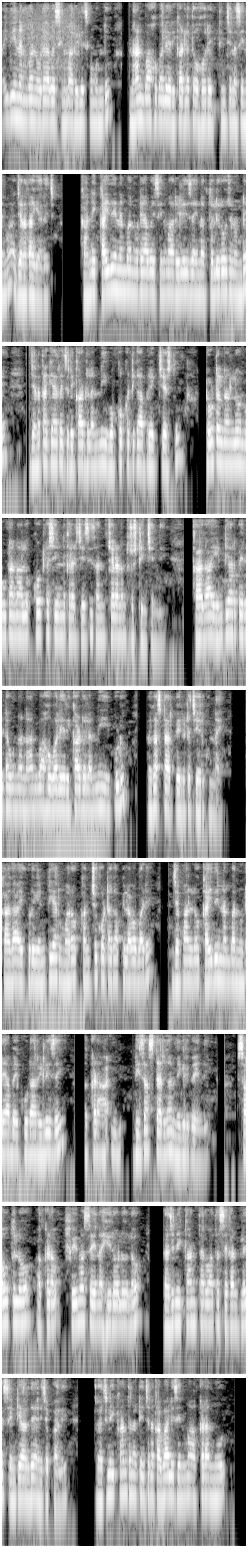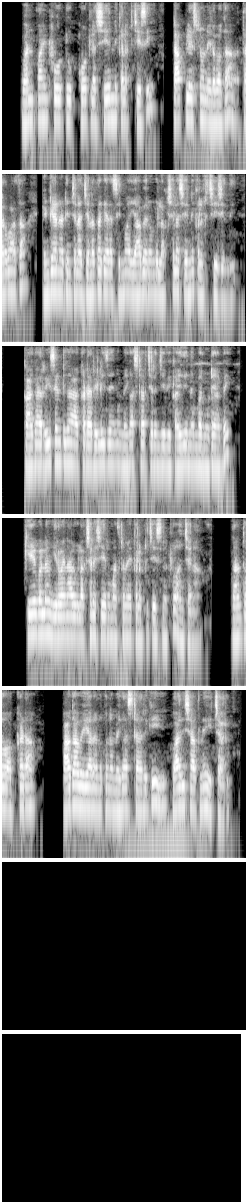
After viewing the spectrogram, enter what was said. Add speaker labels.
Speaker 1: ఖైదీ number నూట యాభై cinema రిలీజ్కు ముందు నాన్ బాహుబలి రికార్డులతో హోరెత్తించిన సినిమా జనతా గ్యారేజ్. కానీ ఖైదీ నెంబర్ నూట యాభై సినిమా రిలీజ్ అయిన తొలి రోజు నుండే జనతా గ్యారేజ్ రికార్డులన్నీ ఒక్కొక్కటిగా బ్రేక్ చేస్తూ టోటల్ రన్లో నూట నాలుగు కోట్ల షేర్ని కలెక్ట్ చేసి సంచలనం సృష్టించింది. కాగా ఎన్టీఆర్ పేరిట ఉన్న నాన్ బాహుబలి రికార్డులన్నీ ఇప్పుడు మెగాస్టార్ పేరిట చేరుకున్నాయి. కాగా ఇప్పుడు ఎన్టీఆర్ మరో కంచుకోటగా పిలువబడే జపాన్లో ఖైదీ నెంబర్ నూట యాభై కూడా రిలీజ్ అయి అక్కడ డిజాస్టర్గా మిగిలిపోయింది. సౌత్లో అక్కడ ఫేమస్ అయిన హీరోలలో రజనీకాంత్ తర్వాత సెకండ్ ప్లేస్ ఎన్టీఆర్దే అని చెప్పాలి. రజనీకాంత్ నటించిన కబాలి సినిమా అక్కడ నూ వన్ పాయింట్ ఫోర్ టూ కోట్ల షేర్ని కలెక్ట్ చేసి టాప్ ప్లేస్లో నిలవగా తర్వాత ఎన్టీఆర్ నటించిన జనతా గ్యార సినిమా యాభై రెండు లక్షల షేర్ని కలెక్ట్ చేసింది. కాగా రీసెంట్గా అక్కడ రిలీజ్ అయిన మెగాస్టార్ చిరంజీవి ఖైదీ నెంబర్ నూట యాభై కేవలం ఇరవై నాలుగు లక్షల షేర్ మాత్రమే కలెక్ట్ చేసినట్లు అంచనా. దాంతో అక్కడ బాగా వేయాలనుకున్న మెగాస్టార్కి భారీ షాక్నే ఇచ్చారు.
